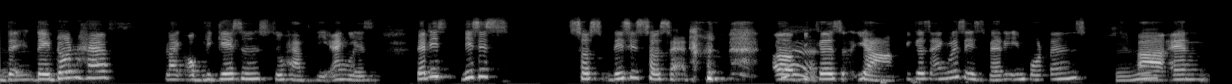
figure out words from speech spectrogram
they, they don't have like obligations to have the English. That is this is so this is so sad uh, yeah. because yeah because English is very important. Mm-hmm. Uh, and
